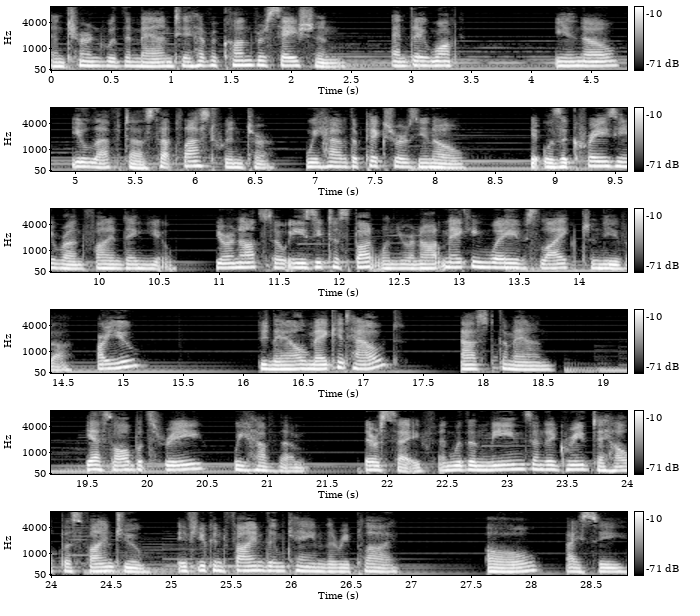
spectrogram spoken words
and turned with the man to have a conversation, and they walked. You know, you left us that last winter, we have the pictures you know. It was a crazy run finding you. You're not so easy to spot when you're not making waves like Geneva, are you? Did they all make it out? asked the man. Yes, all but three, we have them. They're safe and within means and agreed to help us find you, if you can find them, came the reply. Oh, I see,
